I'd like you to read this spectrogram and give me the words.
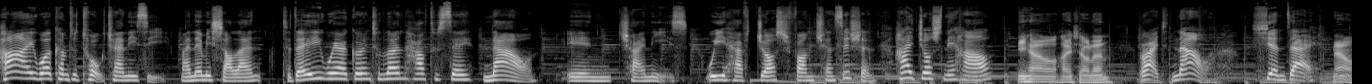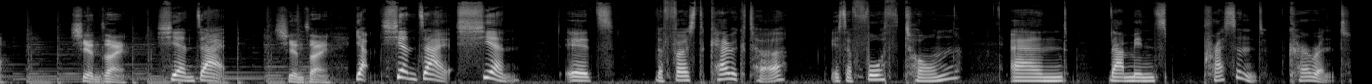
Hi, welcome to Talk Chinese. My name is ShaoLan. Today we are going to learn how to say noun in Chinese. We have Josh from Transition. Hi, Josh. 你好。你好。Hi, ShaoLan. Right now. 现在。Now. 现在。现在。现在。Yeah. 现在。现 It's the first character. It's a fourth tone, and that means present, current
